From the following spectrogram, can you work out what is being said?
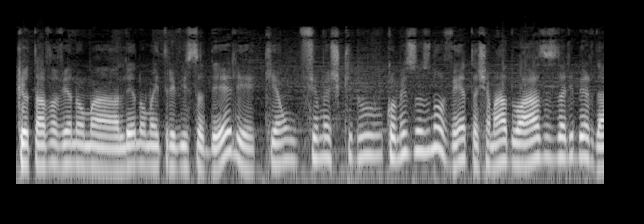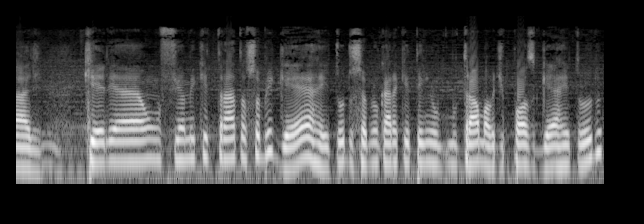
que eu tava vendo uma. lendo uma entrevista dele, que é um filme acho que do começo dos anos 90, chamado Asas da Liberdade. Que ele é um filme que trata sobre guerra e tudo, sobre um cara que tem um trauma de pós-guerra e tudo.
